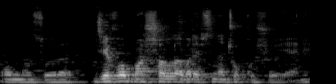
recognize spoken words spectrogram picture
Ondan sonra Ceko maşallah var hepsinden çok koşuyor yani.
